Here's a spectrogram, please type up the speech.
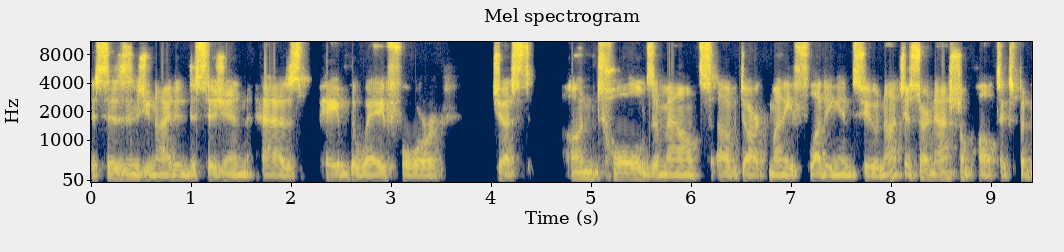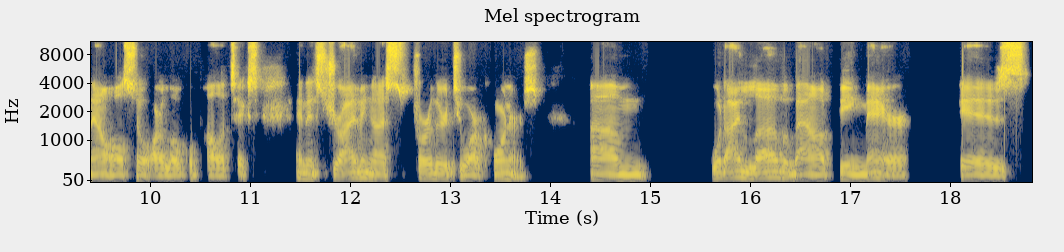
the Citizens United decision has paved the way for just untold amounts of dark money flooding into not just our national politics, but now also our local politics. And it's driving us further to our corners. Um, what I love about being mayor is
